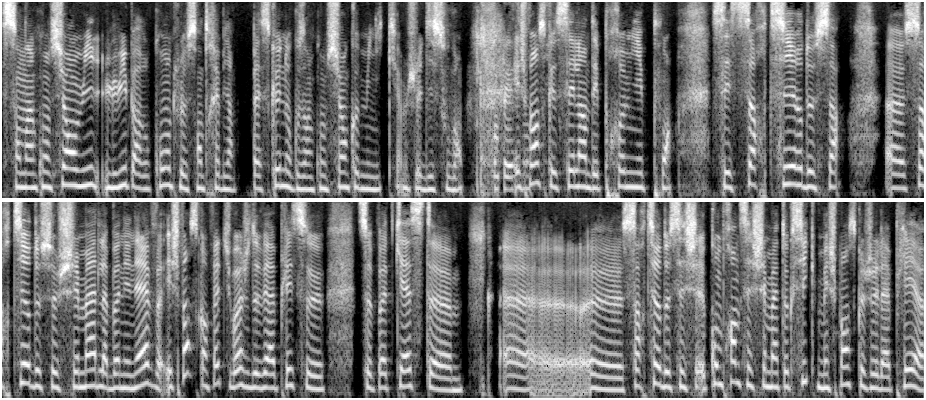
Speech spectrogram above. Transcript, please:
son inconscient lui, lui par contre le sent très bien, parce que nos inconscients communiquent, comme je le dis souvent. Et je pense que c'est l'un des premiers points, c'est sortir de ça, euh, sortir de ce schéma de la bonne élève. Et je pense qu'en fait, tu vois, je devais appeler ce ce podcast euh, euh, sortir de ces comprendre ces schémas toxiques, mais je pense que je vais l'appeler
